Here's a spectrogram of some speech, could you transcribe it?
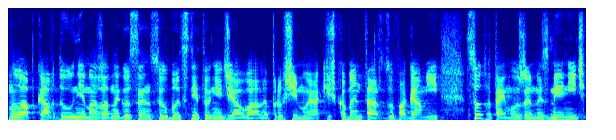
no łapka w dół, nie ma żadnego sensu, obecnie to nie działa, ale prosimy o jakiś komentarz z uwagami, co tutaj możemy zmienić,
